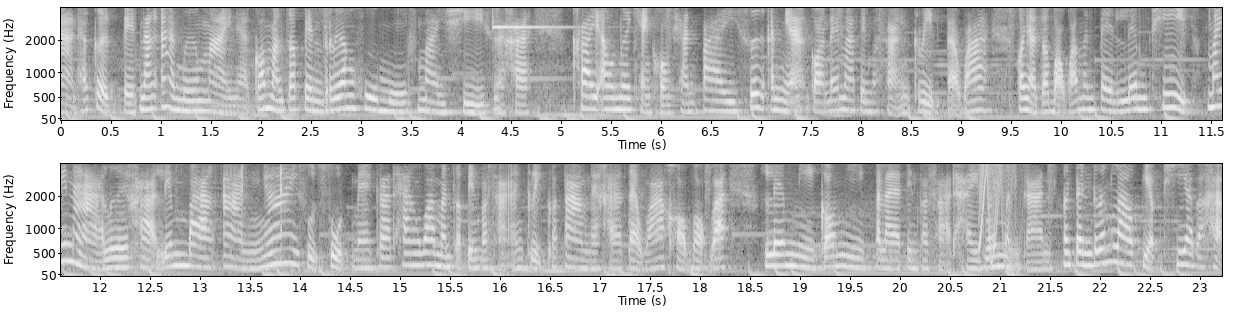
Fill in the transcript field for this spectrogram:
อ่านถ้าเกิดเป็นนักอ่านมือใหม่เนี่ยก็มักจะเป็นเรื่อง Who Move My Cheese นะคะ ใครเอาเนยแข็งของฉันไป ซึ่งอันเนี้ยก่อนได้มาเป็นภาษาอังกฤษ แต่ว่าก็อยากจะบอกว่ามันเป็นเล่มที่ไม่หนาเลยค่ะ เล่มบางอ่านง่ายสุดๆ แม้กระทั่งว่ามันจะเป็นภาษาอังกฤษก็ตามนะคะ แต่ว่าขอบอกว่าเล่มนี้ก็มีแปลเป็นภาษาไทยด้วยเหมือนกัน มันเป็นเรื่องราวเปรียบเทียบอะค่ะ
